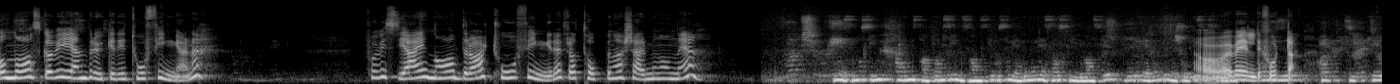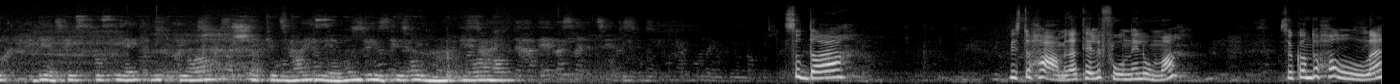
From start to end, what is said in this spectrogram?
Og nå skal vi igjen bruke de to fingrene. For hvis jeg nå drar to fingre fra toppen av skjermen og ned. Ja, veldig fort, da. Så da Hvis du har med deg telefonen i lomma, så kan du holde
